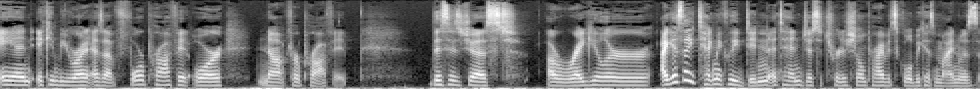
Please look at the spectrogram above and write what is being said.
and it can be run as a for profit or not for profit. This is just a regular, I guess I technically didn't attend just a traditional private school because mine was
